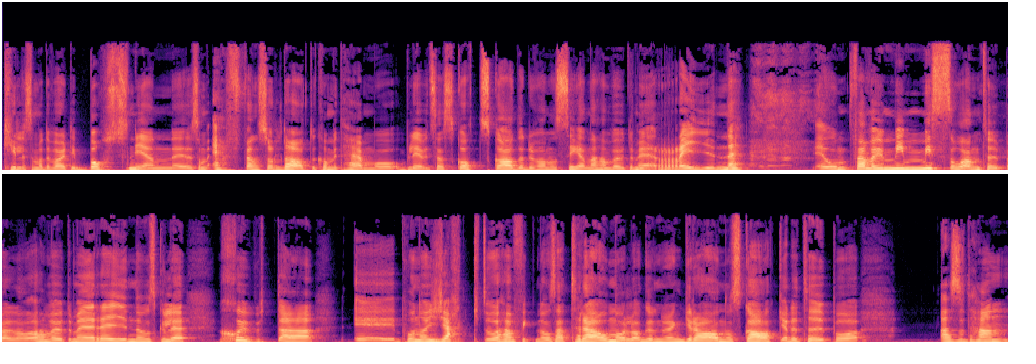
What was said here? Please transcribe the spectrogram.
kille som hade varit i Bosnien eh, som FN-soldat och kommit hem och blivit så skottskadad. Det var någon scen när han var ute med Reine. Eh, och- För han var ju Mimmis son typ. Eller, och han var ute med Reine och skulle skjuta eh, på någon jakt och han fick någon så här trauma och låg under en gran och skakade typ. Och, alltså att han...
